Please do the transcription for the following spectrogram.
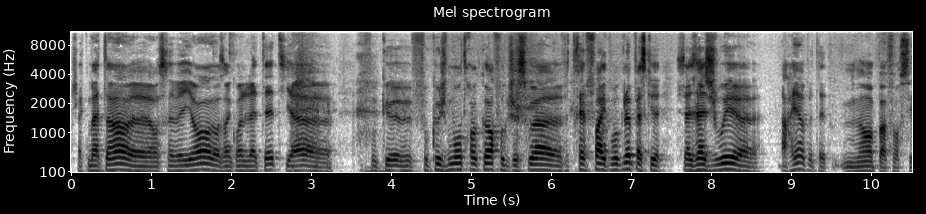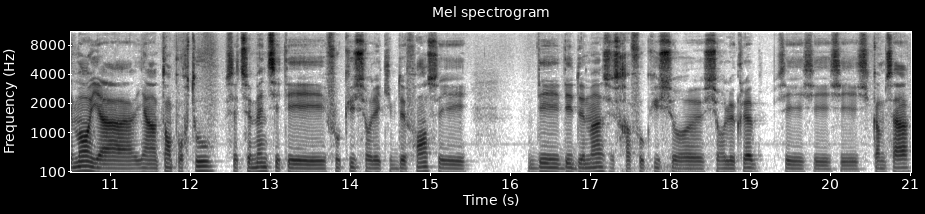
chaque matin, euh, en se réveillant, dans un coin de la tête, il y a faut que, faut que je montre encore, faut que je sois très fort avec mon club parce que ça se jouer à rien peut-être. Non, pas forcément. Il y a, y a un temps pour tout. Cette semaine, c'était focus sur l'équipe de France et dès, demain, ce sera focus sur, sur le club. C'est comme ça.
